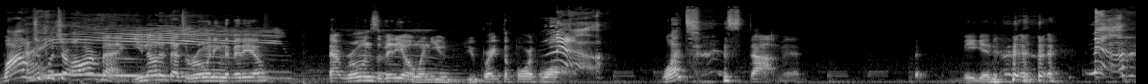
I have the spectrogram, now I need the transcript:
Why don't you put your arm back? You know that that's ruining the video. That ruins the video when you you break the fourth wall. What? Stop, man. Megan. No.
